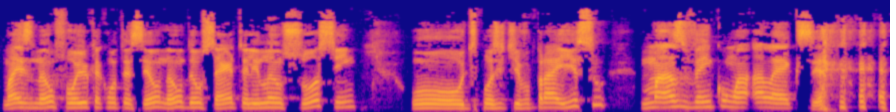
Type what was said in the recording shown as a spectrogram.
Mas não foi o que aconteceu, não deu certo. Ele lançou sim o dispositivo para isso, mas vem com a Alexia.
